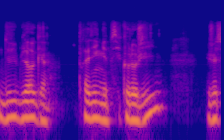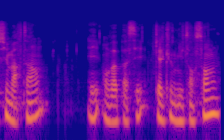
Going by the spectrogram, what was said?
du blog Trading et Psychologie. Je suis Martin et on va passer quelques minutes ensemble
